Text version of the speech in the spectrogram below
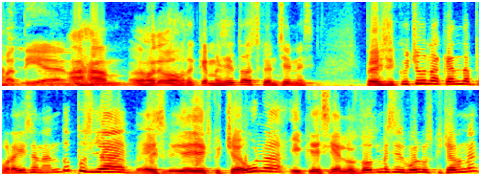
telepatía. ¿no? Ajá, o, o de que me sé todas las canciones. Pero si escucho una que anda por ahí sonando, pues ya, es- ya escuché una. Y que si a los dos meses vuelvo a escuchar una,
